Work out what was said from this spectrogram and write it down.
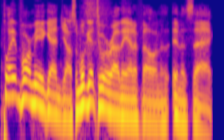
Play it for me again, Justin. We'll get to around the NFL in a, in a sec.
